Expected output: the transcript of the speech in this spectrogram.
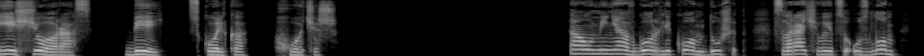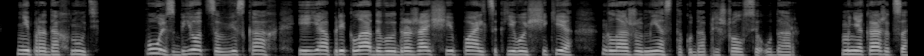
Еще раз! Бей, сколько хочешь!» А у меня в горле ком душит, сворачивается узлом, не продохнуть. Пульс бьется в висках, и я прикладываю дрожащие пальцы к его щеке, глажу место, куда пришелся удар. Мне кажется,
